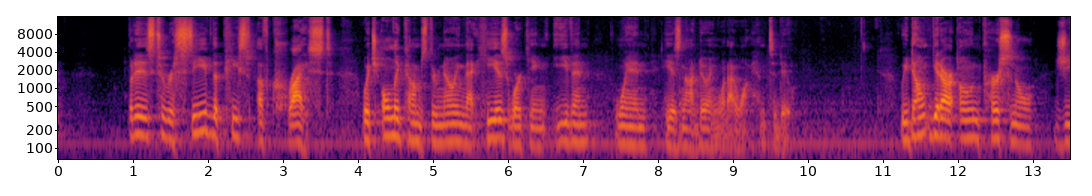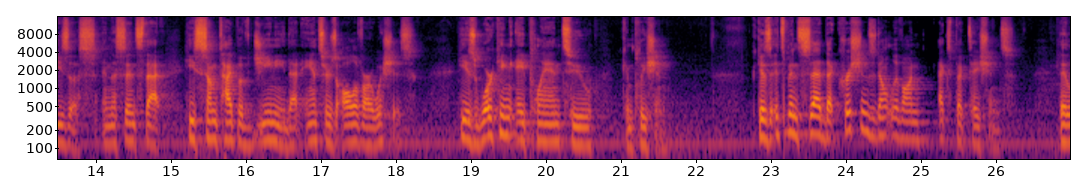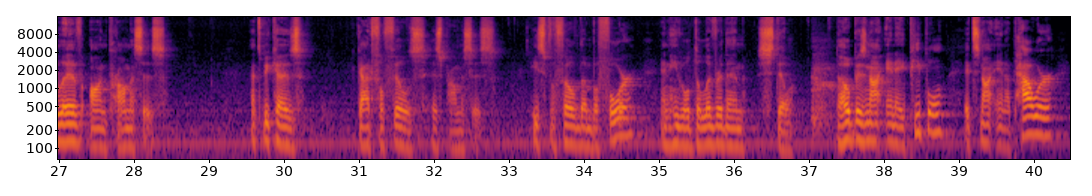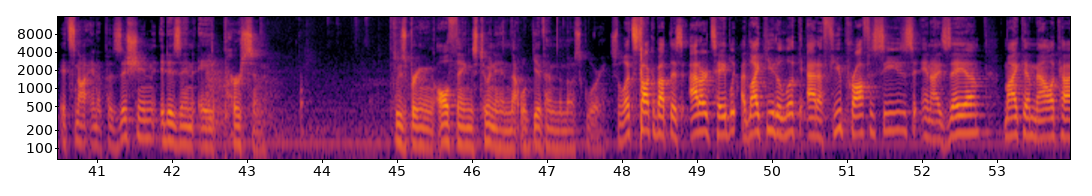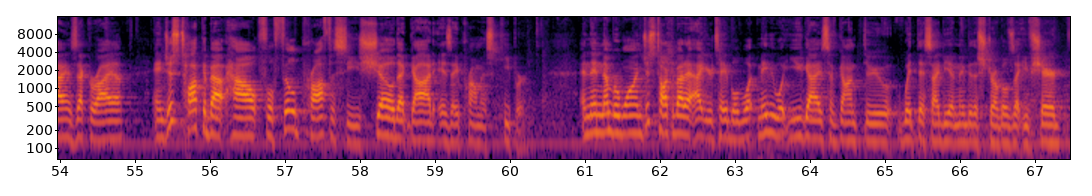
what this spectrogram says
but it is to receive the peace of Christ, which only comes through knowing that He is working even when He is not doing what I want Him to do. We don't get our own personal Jesus in the sense that He's some type of genie that answers all of our wishes. He is working a plan to completion. Because it's been said that Christians don't live on expectations, they live on promises. That's because God fulfills his promises. He's fulfilled them before, and he will deliver them still. The hope is not in a people, it's not in a power, it's not in a position, it is in a person who's bringing all things to an end that will give him the most glory. So let's talk about this at our table. I'd like you to look at a few prophecies in Isaiah, Micah, Malachi, Zechariah, and just talk about how fulfilled prophecies show that God is a promise keeper. And then number one, just talk about it at your table. What maybe what you guys have gone through with this idea, maybe the struggles that you've shared.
